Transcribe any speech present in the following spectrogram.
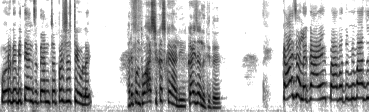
पोरग बी त्यांचं त्यांच्या पशीच ठेवलंय. अरे पण तू अशी कस काय आली? काय झालं तिथं? काय झालं काय? बाबा तुम्ही माझं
